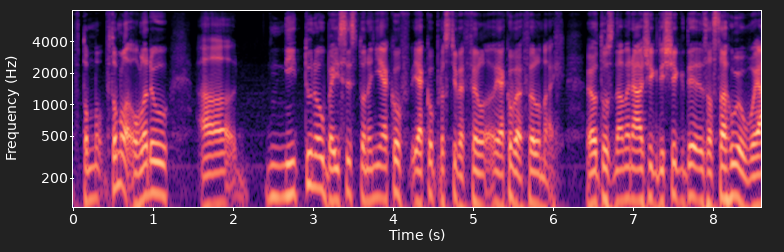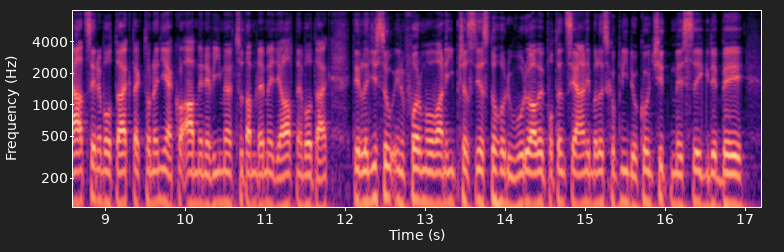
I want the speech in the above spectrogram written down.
v, tom, v tomhle ohledu uh, need to know basis to není jako, jako prostě ve, fil, jako ve filmech. Jo, to znamená, že když je kdy zasahují vojáci nebo tak, tak to není jako a my nevíme, co tam jdeme dělat nebo tak. Ty lidi jsou informovaní přesně z toho důvodu, aby potenciálně byli schopní dokončit misi, kdyby uh,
